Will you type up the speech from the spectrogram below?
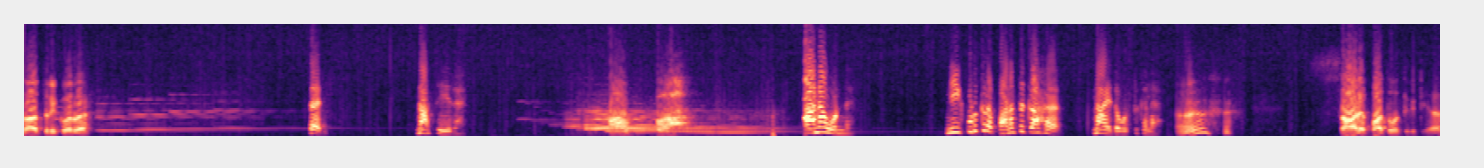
ராத்திரிக்கு வர்ற. சரி நான் செய்யறேன் அப்பா. ஆனா ஒண்ணு நீ குடுக்கற பணத்துக்காக நான் இதை ஒத்துக்கல. சாரை பார்த்து ஒத்துக்கிட்டியா?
